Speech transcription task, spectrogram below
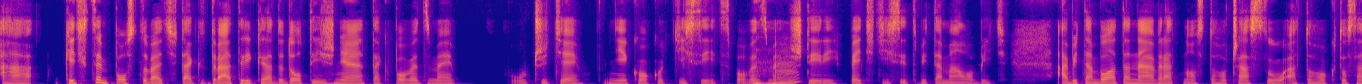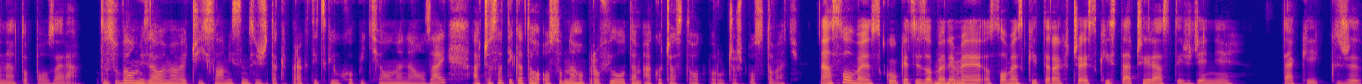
A keď chcem postovať tak 2-3 krát do týždňa, tak povedzme určite niekoľko tisíc, povedzme mm-hmm. 4-5 tisíc by tam malo byť. Aby tam bola tá návratnosť toho času a toho, kto sa na to pozera. To sú veľmi zaujímavé čísla, myslím si, že také prakticky uchopiteľné naozaj. A čo sa týka toho osobného profilu, tam ako často odporúčaš postovať? Na Slovensku, keď si zoberieme mm-hmm. slovenský trh český, stačí raz týždenne. Taký, že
